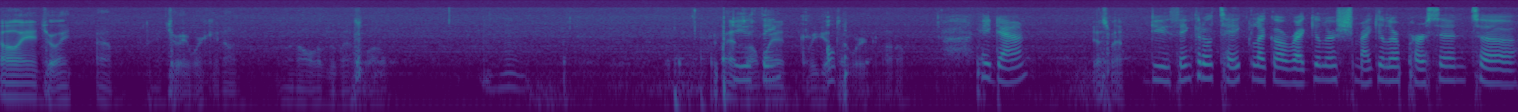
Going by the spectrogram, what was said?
oh, I enjoy, um, I enjoy working on, on all of them as well. hmm Depends you on when we get oh. to work on them. Hey, Dan, Yes, ma'am. Do you think it'll take like a regular schmegular person to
